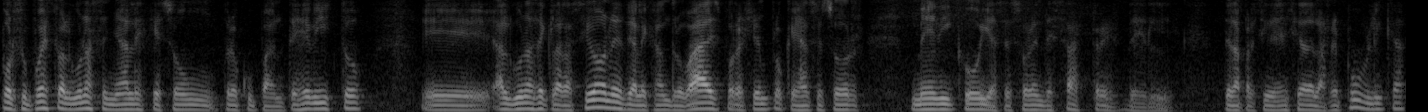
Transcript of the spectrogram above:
por supuesto algunas señales que son preocupantes. He visto eh, algunas declaraciones de Alejandro Báez, por ejemplo, que es asesor médico y asesor en desastres de la presidencia de la República.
